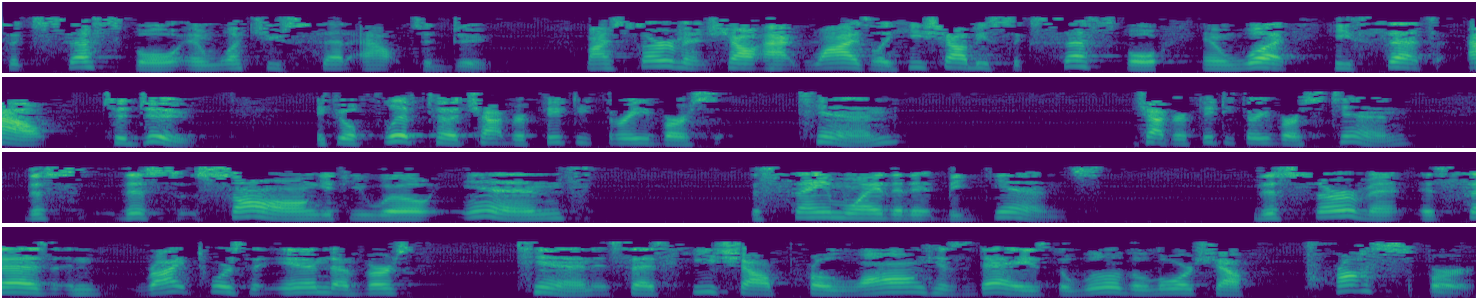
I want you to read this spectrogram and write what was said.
successful in what you set out to do. My servant shall act wisely. He shall be successful in what he sets out to do. If you'll flip to chapter 53, verse 10, chapter 53, verse 10, this, this song, if you will, ends the same way that it begins. This servant, it says, in, right towards the end of verse 10, it says, He shall prolong his days, the will of the Lord shall prosper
